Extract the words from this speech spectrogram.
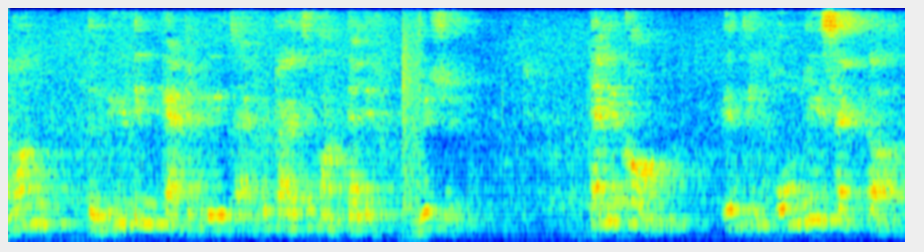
among the leading categories advertising on television Telecom is the only sector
